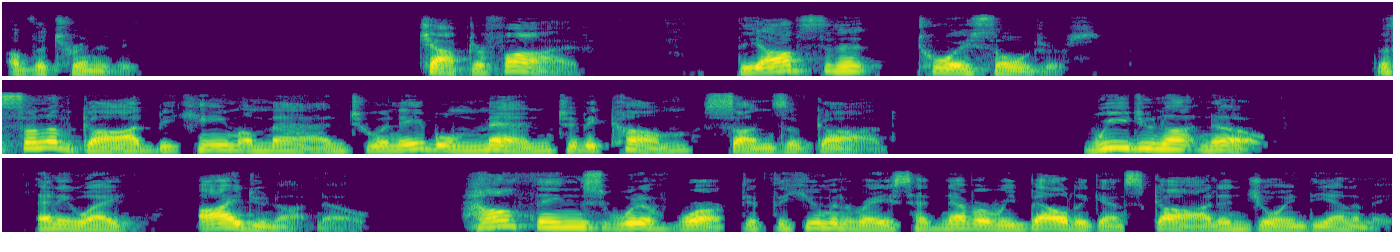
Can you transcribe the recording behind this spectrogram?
of the Trinity. Chapter 5 The Obstinate Toy Soldiers. The Son of God became a man to enable men to become sons of God. We do not know, anyway, I do not know, how things would have worked if the human race had never rebelled against God and joined the enemy.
